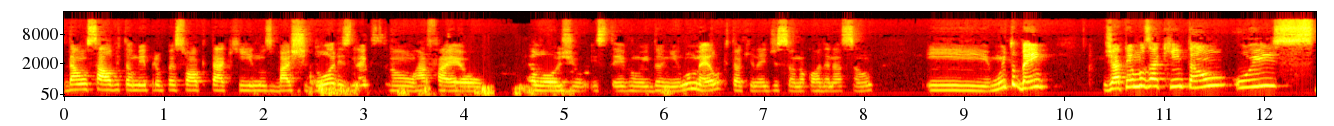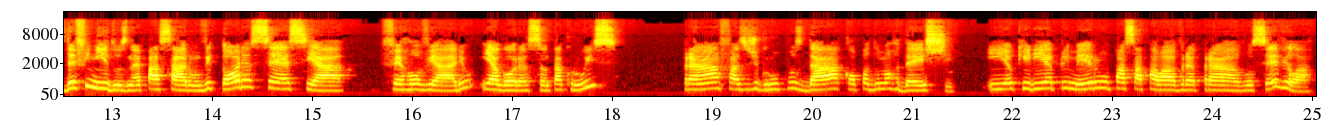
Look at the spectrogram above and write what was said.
dar um salve também para o pessoal que está aqui nos bastidores, né? Que são Rafael Elógio, Estevão e Danilo Melo, que estão aqui na edição, na coordenação. E muito bem, já temos aqui então os definidos, né? Passaram Vitória, CSA, Ferroviário e agora Santa Cruz para a fase de grupos da Copa do Nordeste. E eu queria primeiro passar a palavra para você, Vilar,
